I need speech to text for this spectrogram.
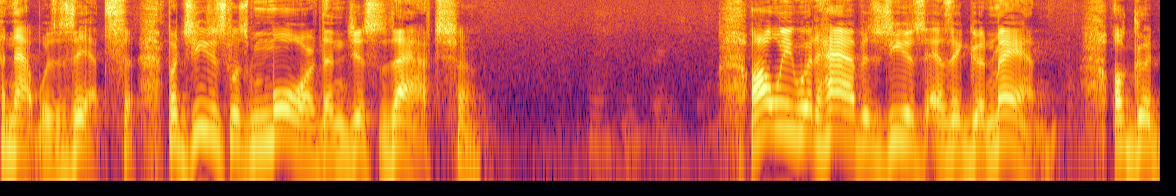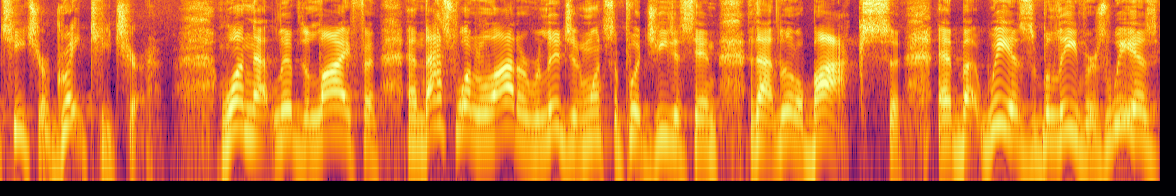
and that was it. But Jesus was more than just that. All we would have is Jesus as a good man a good teacher, a great teacher, one that lived a life. And, and that's what a lot of religion wants to put Jesus in that little box. And, but we as believers, we as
